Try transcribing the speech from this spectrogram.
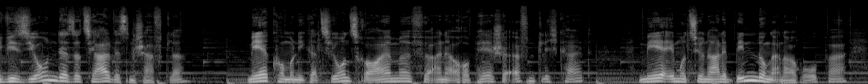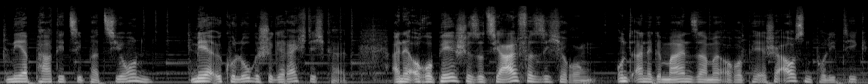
Die Vision der Sozialwissenschaftler mehr Kommunikationsräume für eine europäische Öffentlichkeit, mehr emotionale Bindung an Europa, mehr Partizipation, mehr ökologische Gerechtigkeit, eine europäische Sozialversicherung und eine gemeinsame europäische Außenpolitik.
